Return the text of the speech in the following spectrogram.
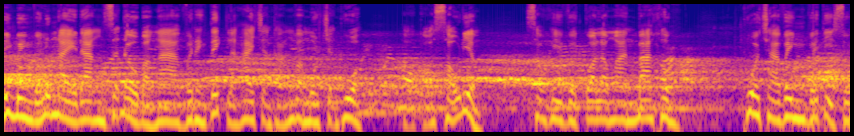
Ninh Bình vào lúc này đang dẫn đầu bảng Nga với thành tích là hai trận thắng và một trận thua. Họ có 6 điểm sau khi vượt qua Long An 3-0, thua Trà Vinh với tỷ số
